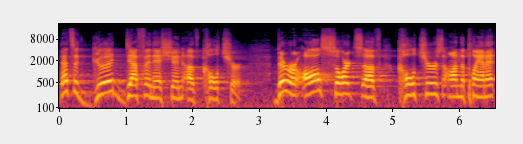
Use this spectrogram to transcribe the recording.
That's a good definition of culture. There are all sorts of cultures on the planet,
